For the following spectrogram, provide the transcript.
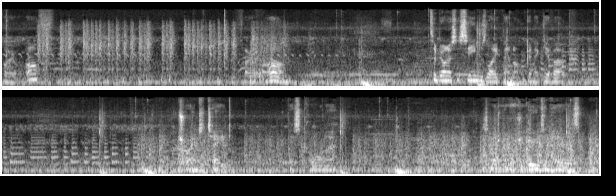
Firewall off. Firewall on. To be honest, it seems like they're not going to give up trying to take this corner. So much my dragoons in here as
